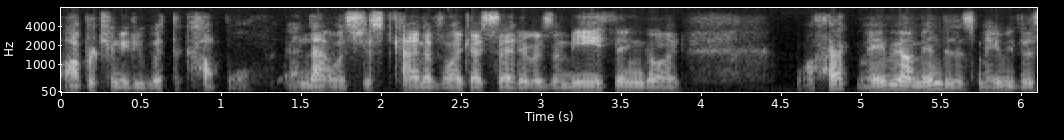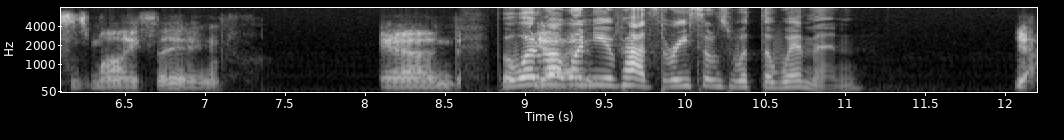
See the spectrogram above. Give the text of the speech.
opportunity with the couple. And that was just kind of like I said, it was a me thing going, well heck, maybe I'm into this. Maybe this is my thing. And But what Yeah, about when I- you've had threesomes with the women? Yeah.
